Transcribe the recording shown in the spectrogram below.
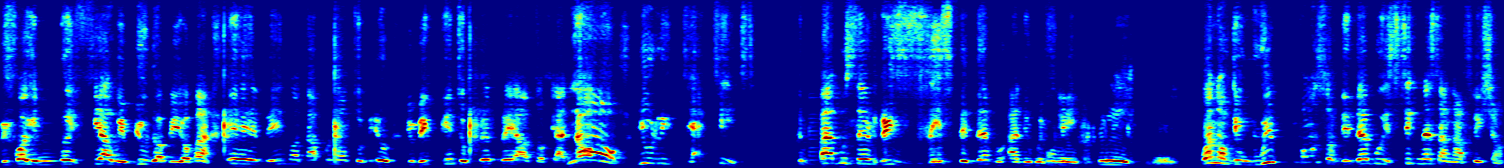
before you know it, fear will build up in your mind. Hey, may it not happen unto you. Oh, you begin to pray, pray out of fear. No, you reject it. The Bible says, resist the devil and he will flee. One of the weapons of the devil is sickness and affliction.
